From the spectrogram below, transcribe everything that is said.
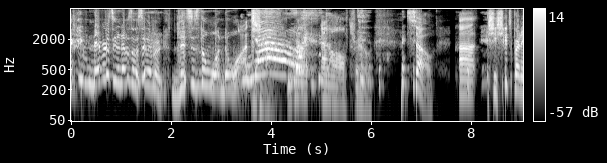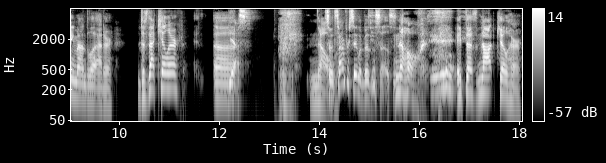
If you've never seen an episode of Sailor Moon, this is the one to watch. No. Not at all true. So, uh, she shoots burning mandala at her. Does that kill her? Uh, yes. No. So it's time for Sailor Businesses. no. It does not kill her.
